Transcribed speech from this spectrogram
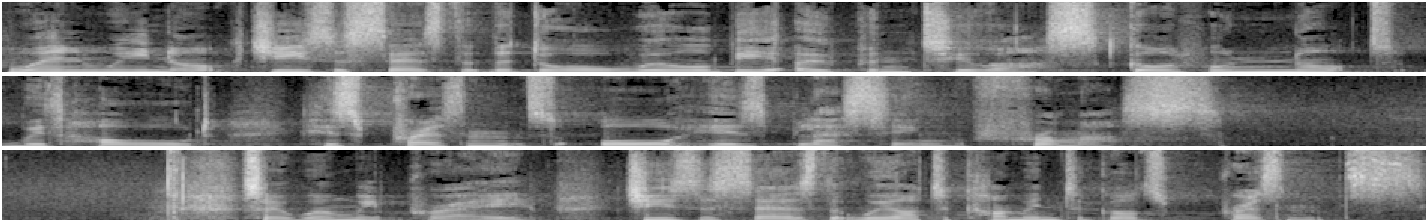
When we knock, Jesus says that the door will be open to us. God will not withhold his presence or his blessing from us. So when we pray, Jesus says that we are to come into God's presence.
